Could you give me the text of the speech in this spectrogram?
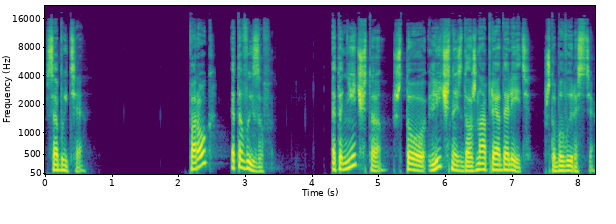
события. Порог — это вызов. Это нечто, что личность должна преодолеть, чтобы вырасти.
